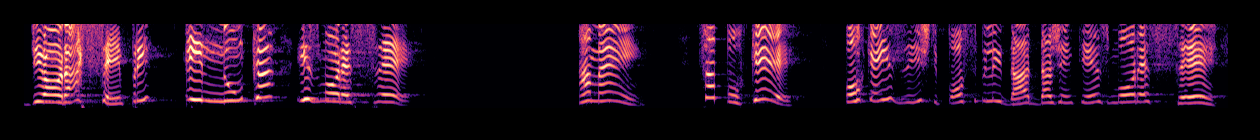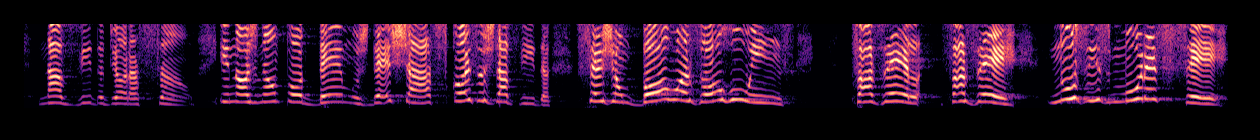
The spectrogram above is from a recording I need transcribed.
de orar sempre e nunca esmorecer. Amém. Sabe por quê? Porque existe possibilidade da gente esmorecer na vida de oração. E nós não podemos deixar as coisas da vida, sejam boas ou ruins, fazer, fazer nos esmorecer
